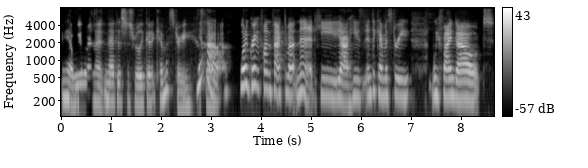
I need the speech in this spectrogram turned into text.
Yeah, we learned that Ned is just really good at chemistry. Yeah. So. What a great fun fact about Ned. He yeah, he's into chemistry. We find out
